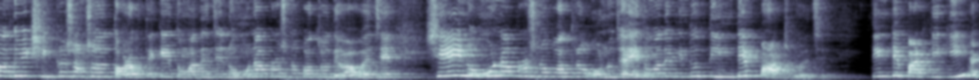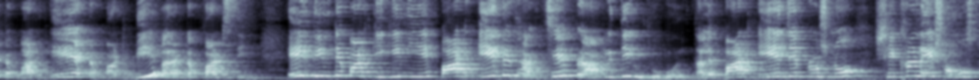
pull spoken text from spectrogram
মাধ্যমিক শিক্ষা সংসদের তরফ থেকে তোমাদের যে নমুনা প্রশ্নপত্র দেওয়া হয়েছে, সেই নমুনা প্রশ্নপত্র অনুযায়ী তোমাদের কিন্তু তিনটে পার্ট রয়েছে। তিনটে পার্ট কি কি? একটা পার্ট এ একটা পার্ট বি আর একটা পার্ট সি এই তিনটে পার্ট কি কি নিয়ে পার্ট এ তে থাকছে প্রাকৃতিক ভূগোল। তাহলে পার্ট এ যে প্রশ্ন, সেখানে সমস্ত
